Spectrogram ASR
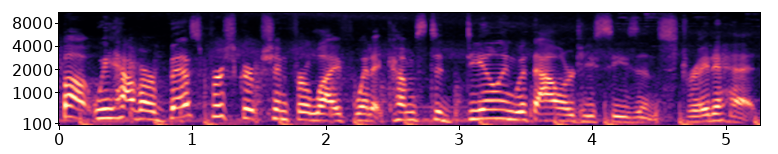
But we have our best prescription for life when it comes to dealing with allergy season straight ahead.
